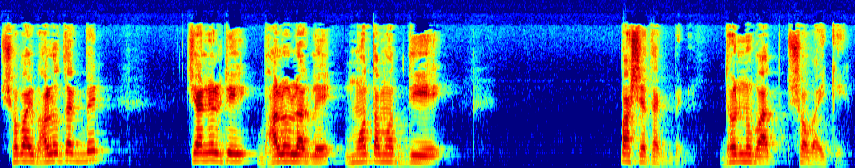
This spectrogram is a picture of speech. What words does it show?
সবাই ভালো থাকবেন। চ্যানেলটি ভালো লাগলে মতামত দিয়ে পাশে থাকবেন। ধন্যবাদ সবাইকে।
